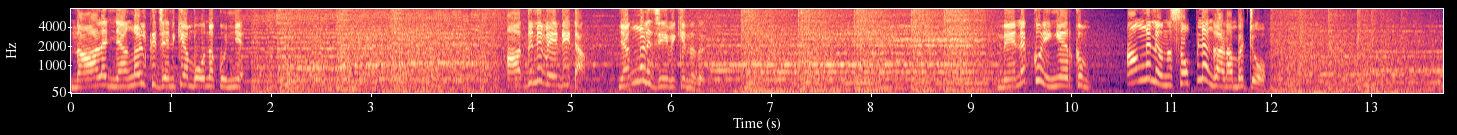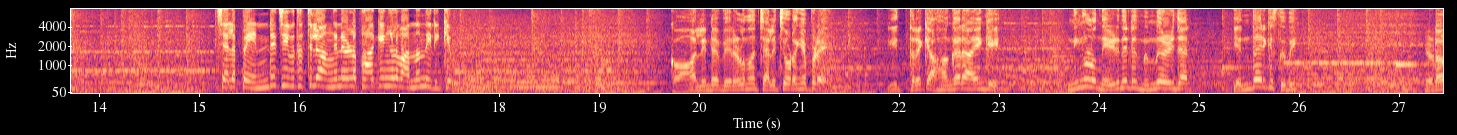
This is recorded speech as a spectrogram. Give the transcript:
നാളെ ഞങ്ങൾക്ക് ജനിക്കാൻ പോകുന്ന കുഞ്ഞ്. അതിനു വേണ്ടിട്ടാ ഞങ്ങൾ ജീവിക്കുന്നത്. നിനക്കും ഇങ്ങേർക്കും അങ്ങനെ ഒന്ന് സ്വപ്നം കാണാൻ പറ്റുമോ ചിലപ്പോ എന്റെ ജീവിതത്തിലും അങ്ങനെയുള്ള ഭാഗ്യങ്ങൾ വന്നെന്നിരിക്കും. കാലിന്റെ വിരളൊന്ന് ചലിച്ചു തുടങ്ങിയപ്പോഴേ ഇത്രയ്ക്ക് അഹങ്കാരമായെങ്കിൽ നിങ്ങളൊന്ന് എഴുന്നേറ്റ് നിന്ന് കഴിഞ്ഞാൽ എന്തായിരിക്കും സ്ഥിതി? എടാ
